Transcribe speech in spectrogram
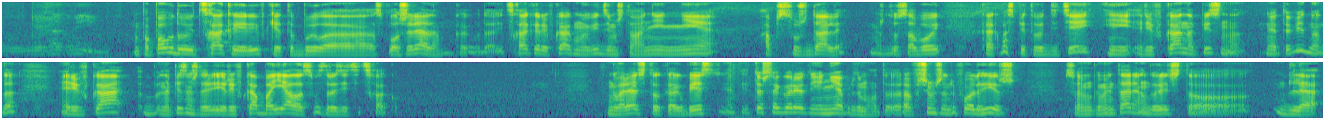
э. Ну, по поводу Ицхака и Ривки это было сплошь и рядом. Как бы, да. Ицхак и Ривка, мы видим, что они не обсуждали между собой, как воспитывать детей. И Ривка написано, это видно, да, Ривка, написано, что Ривка боялась возразить Ицхаку. Говорят, что как бы есть... И то, что я говорю, это я не придумал. Это Равшимшин Рифоль Гирш в своем комментарии, он говорит, что для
